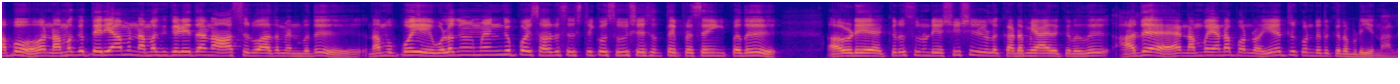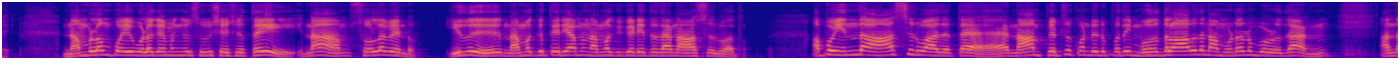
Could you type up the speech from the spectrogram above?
அப்போது நமக்கு தெரியாமல் நமக்கு கிடைத்தான ஆசிர்வாதம் என்பது நம்ம போய் உலகமெங்கு போய் சர்வ சிருஷ்டிக்கும் சுவிசேஷத்தை பிரசங்கிப்பது அவருடைய கிறிஸ்துவனுடைய சிஷியர்களுக்கு கடமையாக இருக்கிறது. அதை நம்ம என்ன பண்ணுறோம் ஏற்றுக்கொண்டு இருக்கிறபடியினாலே நம்மளும் போய் உலகமெங்கும் சுவிசேஷத்தை நாம் சொல்ல வேண்டும். இது நமக்கு தெரியாமல் நமக்கு கிடைத்ததான ஆசீர்வாதம். அப்போ இந்த ஆசீர்வாதத்தை நாம் பெற்றுக்கொண்டிருப்பதை முதலாவது நாம் உணரும் பொழுதுதான் அந்த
